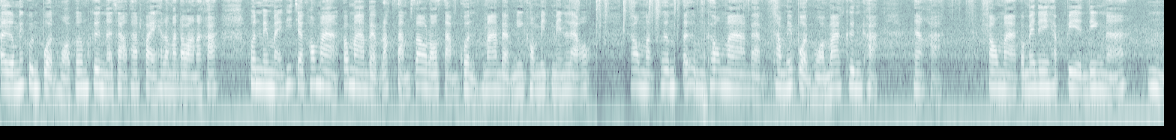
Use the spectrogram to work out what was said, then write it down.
เติมให้คุณปวดหัวเพิ่มขึ้นนะชาวธาตุไฟให้เรามาระวังนะคะ คนใหม่ ๆ ที่จะเข้ามาก็มาแบบรักสามเศร้าเราสามคนมาแบบมีคอมมิชเมนต์แล้ว เข้ามาเพิ่มเติมเข้ามาแบบทำให้ปวดหัวมากขึ้นค่ะนะคะเข้ามาก็ไม่ได้แฮปปี้เอนดิ้งนะ อืม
